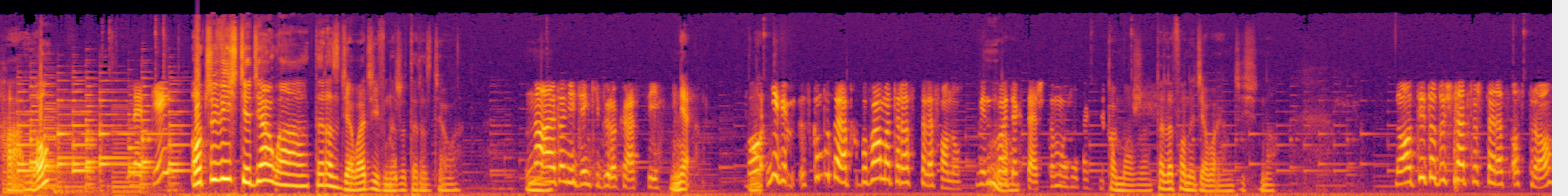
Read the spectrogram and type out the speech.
Halo? Lepiej? Oczywiście działa! Teraz działa. Dziwne, że teraz działa. No, ale to nie dzięki biurokracji. Nie. Bo nie wiem, z komputera próbowałam, a teraz z telefonu, więc No. Wojtek też, to może tak. To może. Telefony działają dziś, no. No, ty to doświadczasz teraz ostro,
